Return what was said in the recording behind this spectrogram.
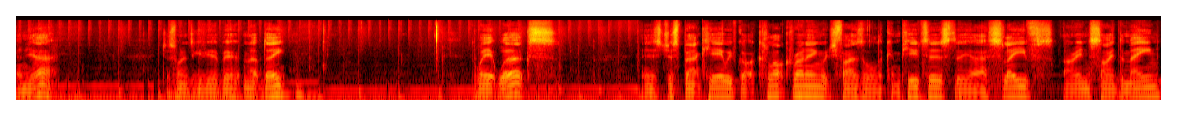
And yeah, just wanted to give you a bit an update. The way it works is just back here we've got a clock running which fires all the computers. The uh, slaves are inside the main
